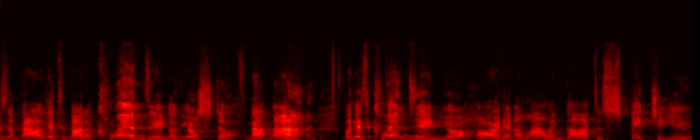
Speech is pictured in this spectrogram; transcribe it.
is about, it's about a cleansing of your stuff, not mine, but it's cleansing your heart and allowing God to speak to you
